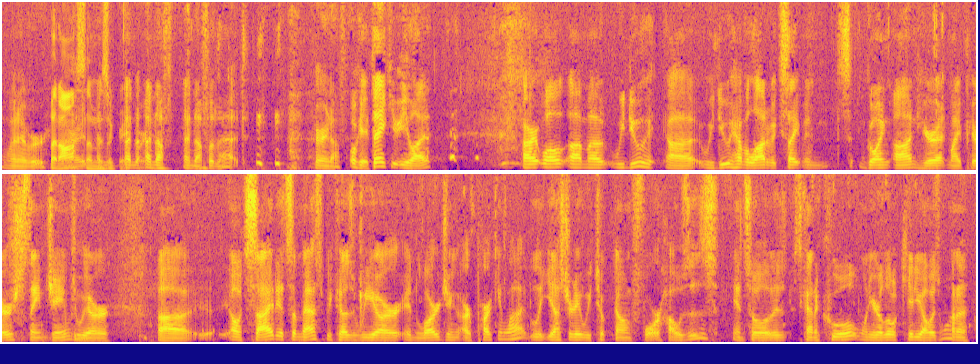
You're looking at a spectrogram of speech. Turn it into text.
whatever. But All awesome is a great en- word. Enough, enough of that. Fair enough. Okay, thank you, Eli. All right. Well, um, uh, we do uh, we do have a lot of excitement going on here at my parish, St. James. We are uh, outside. It's a mess because we are enlarging our parking lot. Yesterday, we took down four houses, and so it's kind of cool. When you're a little kid, you always want to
